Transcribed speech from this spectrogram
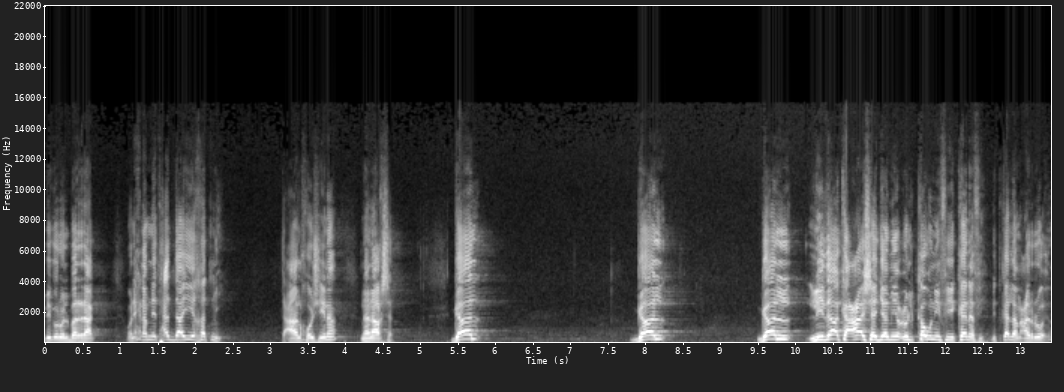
بيقروا البراك. ونحن بنتحدى أي ختمي تعال خش هنا نناقشك قال قال قال لذاك عاش جميع الكون في كنفه. بيتكلم عن روحه.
